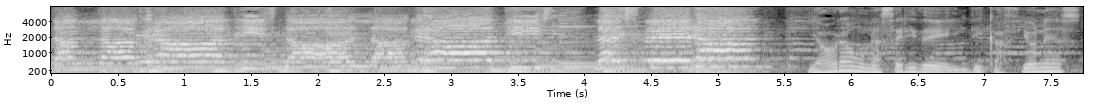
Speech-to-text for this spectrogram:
dadla gratis, dadla gratis. La esperanza. Y ahora una serie de indicaciones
